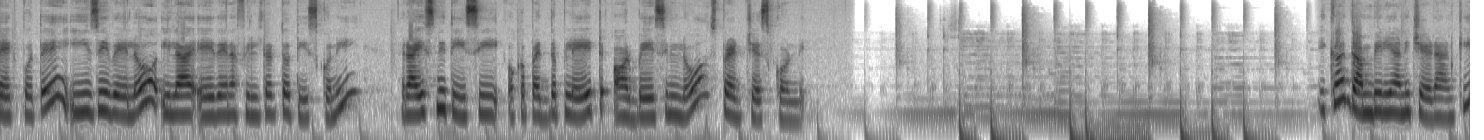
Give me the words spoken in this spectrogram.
లేకపోతే ఈజీ వేలో ఇలా ఏదైనా ఫిల్టర్తో తీసుకొని రైస్ని తీసి ఒక పెద్ద ప్లేట్ ఆర్ బేసిన్లో స్ప్రెడ్ చేసుకోండి. ఇక దమ్ బిర్యానీ చేయడానికి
